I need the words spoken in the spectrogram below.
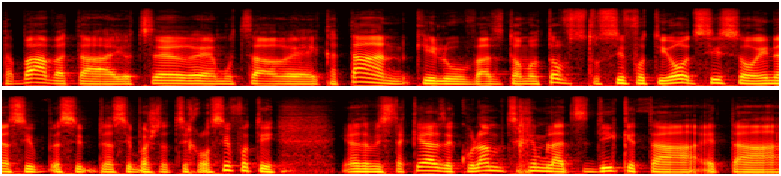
אתה בא ואתה יוצר אה, מוצר אה, קטן, כאילו, ואז אתה אומר, טוב, תוסיף אותי עוד, סיסו, הנה הסיבה, הסיבה שאתה צריך להוסיף אותי. אם אתה מסתכל על זה, כולם צריכים להצדיק את, ה, את, ה,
